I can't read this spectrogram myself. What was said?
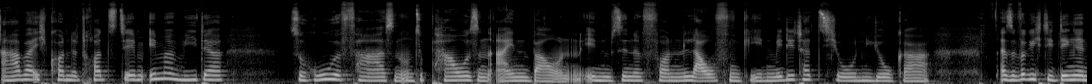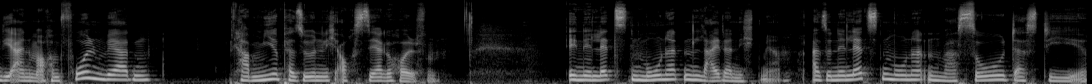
aber ich konnte trotzdem immer wieder so Ruhephasen und so Pausen einbauen im Sinne von Laufen gehen, Meditation, Yoga, also wirklich die Dinge, die einem auch empfohlen werden, haben mir persönlich auch sehr geholfen. In den letzten Monaten leider nicht mehr. Also in den letzten Monaten war es so, dass die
